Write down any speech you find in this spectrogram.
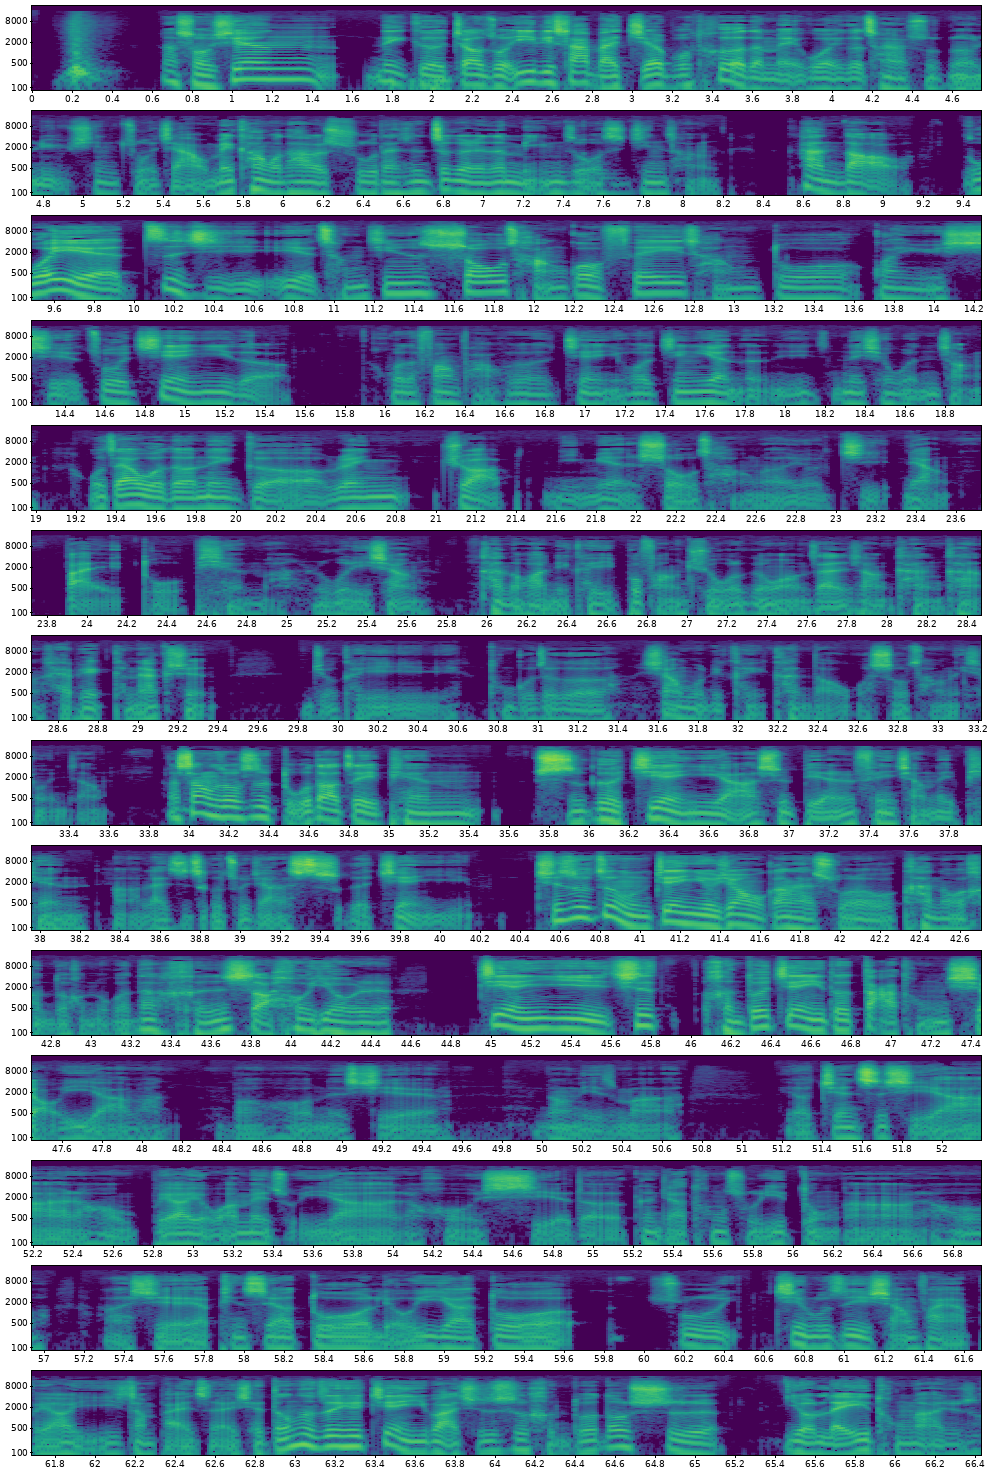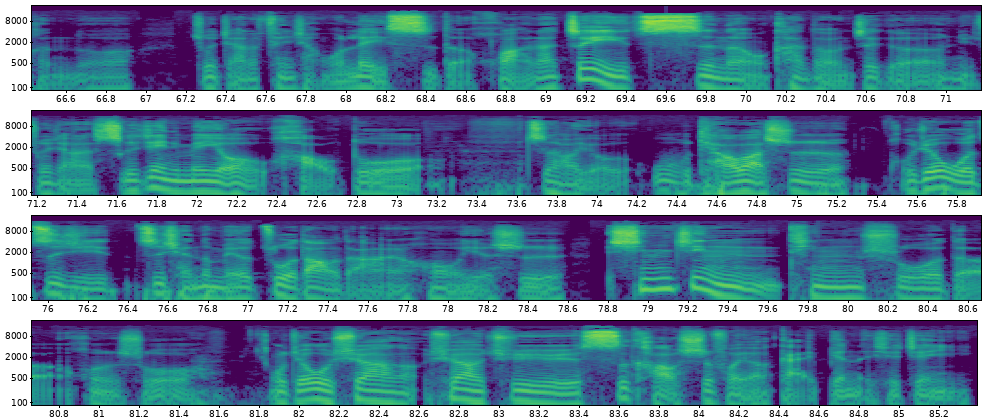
那首先，那个叫做伊丽莎白·吉尔伯特的美国一个畅销书中的女性作家，我没看过她的书，但是这个人的名字我是经常看到。我也自己也曾经收藏过非常多关于写作建议的或者方法或者建议或者经验的一那些文章。我在我的那个 Raindrop 里面收藏了有几两百多篇嘛。如果你想看的话，你可以不妨去我的网站上看看 Happy Connection。你就可以通过这个项目，你可以看到我收藏的一些文章。那上周是读到这一篇十个建议啊，是别人分享的一篇啊，来自这个作家的十个建议。其实这种建议，就像我刚才说了，我看到过很多很多个，但很少有人建议。其实很多建议都大同小异啊，包括那些让你什么要坚持写啊，然后不要有完美主义啊，然后写的更加通俗易懂啊，然后啊写平时要多留意啊，多。注记录自己想法呀，不要以一张白纸来写，等等这些建议吧，其实是很多都是有雷同啊，就是很多作家的分享过类似的话。那这一次呢，我看到这个女作家的十个建议里面有好多，至少有五条吧，是我觉得我自己之前都没有做到的，然后也是新近听说的，或者说我觉得我需要需要去思考是否要改变的一些建议。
